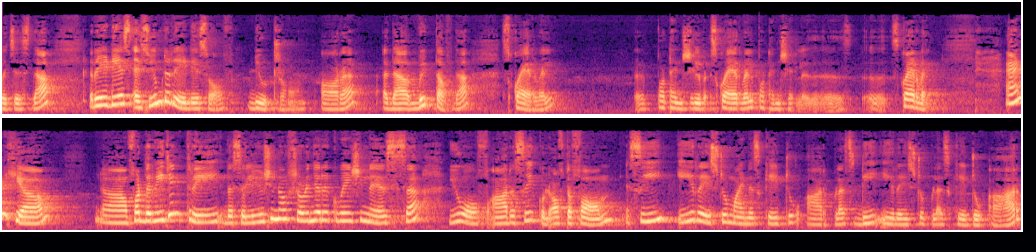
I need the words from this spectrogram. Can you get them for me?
which is the radius assumed radius of deuteron or uh, the width of the square well uh, potential square well potential square well. And here uh, for the region 3, the solution of Schrodinger equation is uh, u of r is equal of the form c e raised to minus k to r plus d e raised to plus k to r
